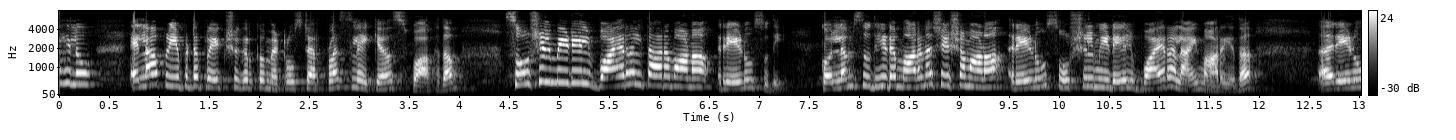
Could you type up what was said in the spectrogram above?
ഹായ് ഹലോ എല്ലാ പ്രിയപ്പെട്ട പ്രേക്ഷകർക്കും മെട്രോ സ്റ്റാർ പ്ലസിലേക്ക് സ്വാഗതം. സോഷ്യൽ മീഡിയയിൽ വൈറൽ താരമാണ് രേണു സുധി. കൊല്ലം സുധിയുടെ മരണശേഷമാണ് രേണു സോഷ്യൽ മീഡിയയിൽ വൈറലായി മാറിയത്. രേണു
